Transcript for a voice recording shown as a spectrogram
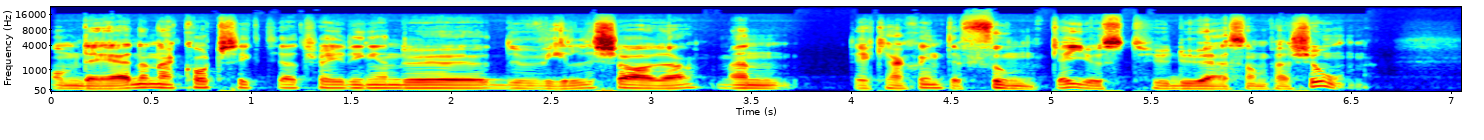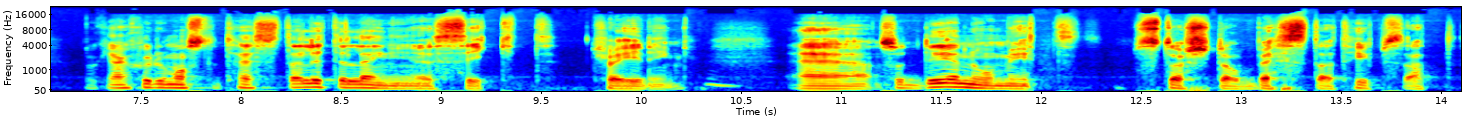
om det är den här kortsiktiga tradingen du, du vill köra men det kanske inte funkar just hur du är som person. Då kanske du måste testa lite längre sikt trading. Mm. Eh, så det är nog mitt största och bästa tips att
